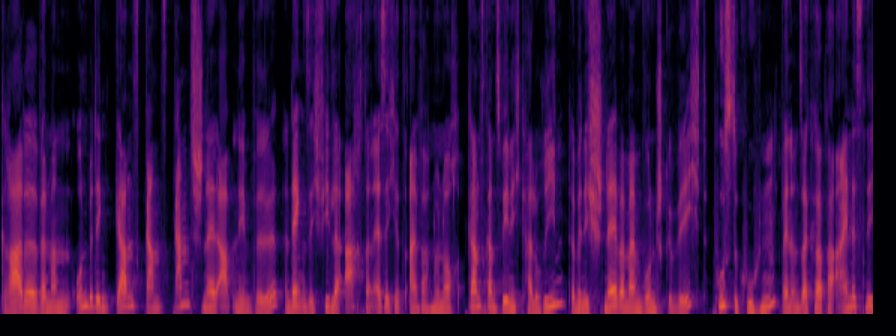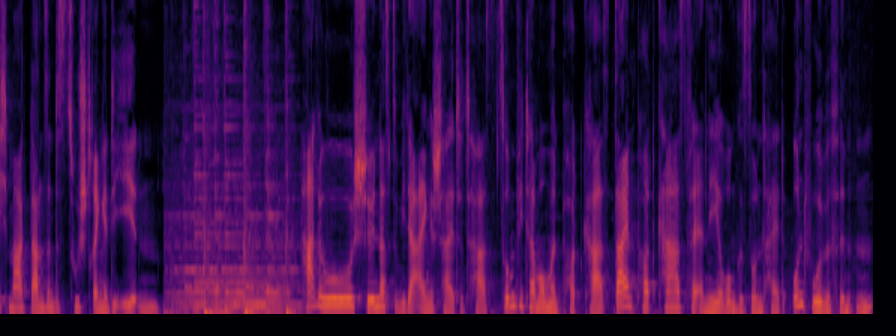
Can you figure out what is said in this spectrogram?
gerade wenn man unbedingt ganz, ganz, ganz schnell abnehmen will, dann denken sich viele, ach, dann esse ich jetzt einfach nur noch ganz, ganz wenig Kalorien, da bin ich schnell bei meinem Wunschgewicht. Pustekuchen, wenn unser Körper eines nicht mag, dann sind es zu strenge Diäten. Hallo, schön, dass du wieder eingeschaltet hast zum Vita Moment Podcast, dein Podcast für Ernährung, Gesundheit und Wohlbefinden.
